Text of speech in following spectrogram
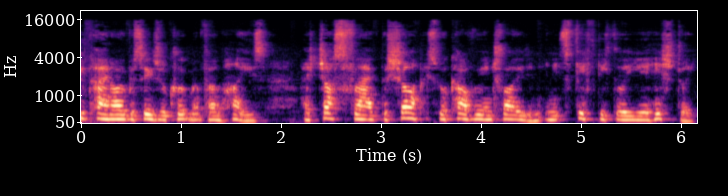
UK and overseas recruitment firm Hays has just flagged the sharpest recovery in trading in its 53 year history.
